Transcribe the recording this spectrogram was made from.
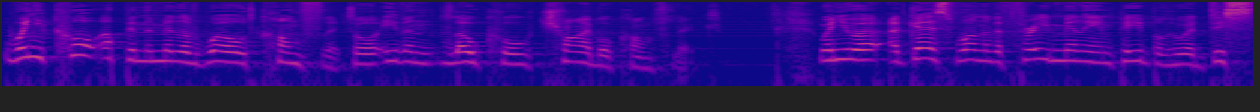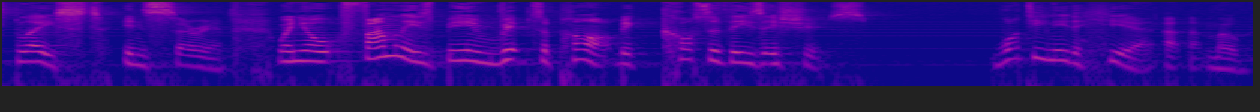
When you're caught up in the middle of world conflict or even local tribal conflict, when you are, I guess, one of the three million people who are displaced in Syria, when your family is being ripped apart because of these issues, what do you need to hear at that moment?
